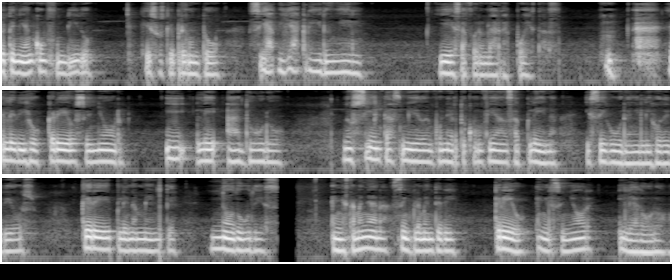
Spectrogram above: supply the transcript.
Lo tenían confundido. Jesús le preguntó si había creído en él. Y esas fueron las respuestas. Él le dijo, creo Señor, y le adoro. No sientas miedo en poner tu confianza plena y segura en el Hijo de Dios. Cree plenamente, no dudes. En esta mañana simplemente di, creo en el Señor y le adoro.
